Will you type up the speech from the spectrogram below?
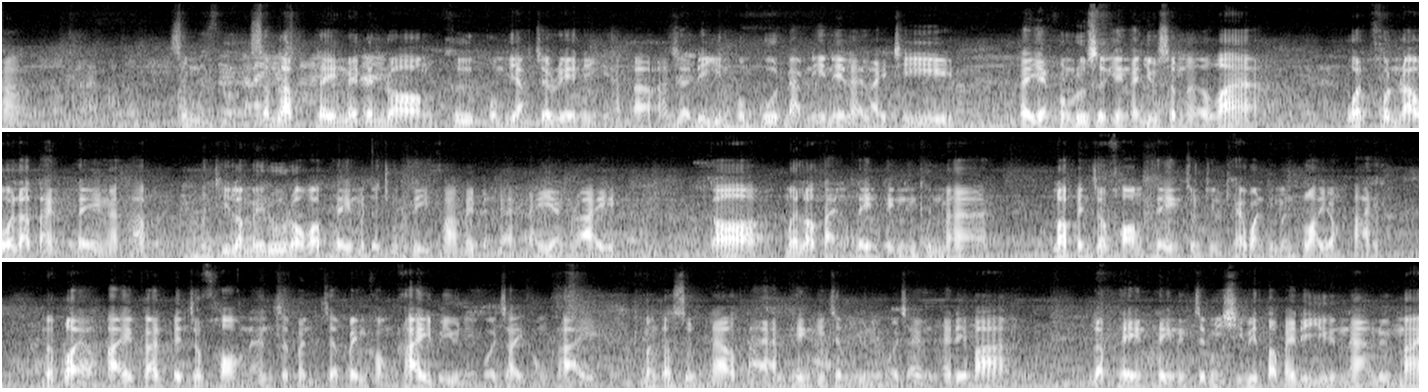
ครับสำสำหรับเพลงไม่เป็นรองคือผมอยากจะเรียนอย่างนี้ครับอ่าอาจจะได้ยินผมพูดแบบนี้ในหลาย ๆ ที่ แต่ยังคงรู้สึกอย่างนั้นอยู่เสมอว่าว่าคนเราเวลาแต่งเพลงอะครับบางทีเราไม่รู้หรอกว่าเพลงมันจะถูกตีความไปเป็นแบบไหนอย่างไร ก็เมื่อเราแต่งเพลงเพลงหนึ่งขึ้นมา เราเป็นเจ้าของเพลงจนถึงแค่วันที่มันปล่อยออกไป เมื่อปล่อยออกไปการเป็นเจ้าของนั้นจะมันจะเป็นของใครไปอยู่ในหัวใจของใคร มันก็สุดแล้วแต่เพลงนี้จะไปอยู่ในหัวใจของใครได้บ้าง และเพลงเพลงหนึ่งจะมีชีวิตต่อไปได้ยืนนานหรือไม่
